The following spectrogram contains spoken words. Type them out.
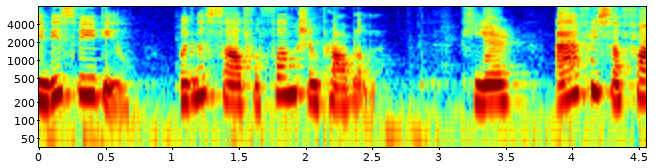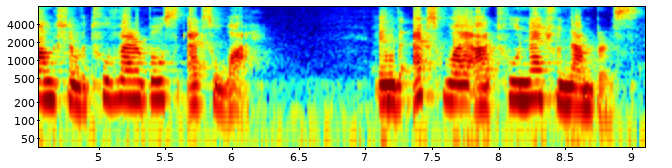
In this video, we're going to solve a function problem. Here, f is a function of two variables x, y, and x, y are two natural numbers.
